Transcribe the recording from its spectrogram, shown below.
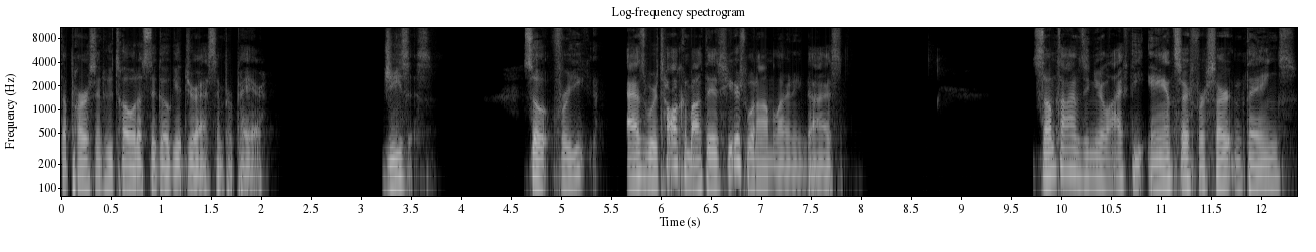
The person who told us to go get dressed and prepare. Jesus. So for you as we're talking about this, here's what I'm learning, guys. Sometimes in your life the answer for certain things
